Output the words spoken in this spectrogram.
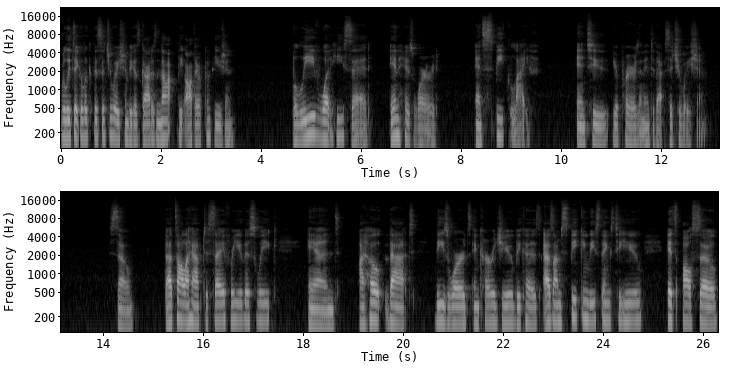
really take a look at this situation because God is not the author of confusion. Believe what He said in His Word and speak life into your prayers and into that situation. So that's all I have to say for you this week. And I hope that these words encourage you because as I'm speaking these things to you, it's also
